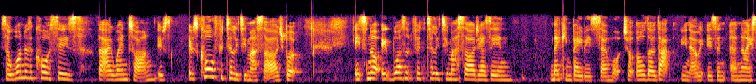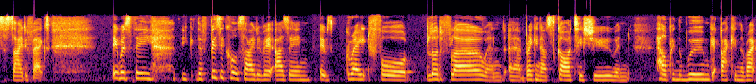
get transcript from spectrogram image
So one of the courses that I went on, it was it was called fertility massage, but it's not. It wasn't fertility massage as in making babies so much, although that you know is an, a nice side effect. It was the the physical side of it, as in it was great for blood flow and uh, breaking down scar tissue and helping the womb get back in the right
